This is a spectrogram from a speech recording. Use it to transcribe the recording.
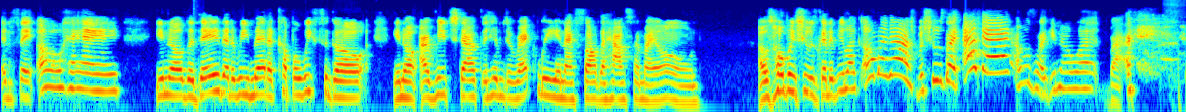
and say, oh, hey, you know, the day that we met a couple weeks ago, you know, I reached out to him directly and I saw the house on my own. I was hoping she was going to be like, oh my gosh, but she was like, okay. I was like, you know what? Bye.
